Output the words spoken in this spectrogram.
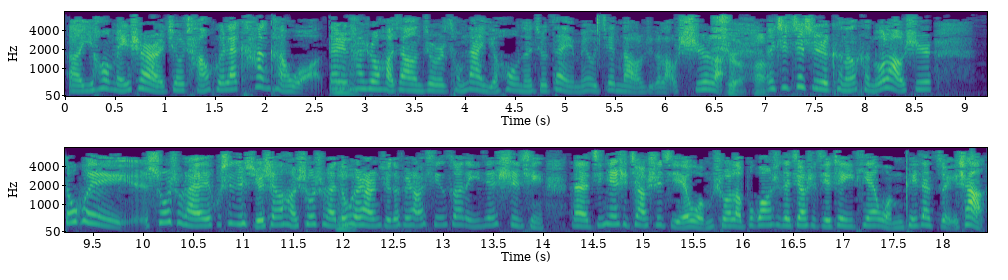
呃，以后没事儿就常回来看看我。但是嗯他说，好像就是从那以后呢，就再也没有见到这个老师了。是啊那这这是可能很多老师都会说出来，甚至学生哈说出来都会让人觉得非常心酸的一件事情。那今天是教师节，我们说了，不光是在教师节这一天，我们可以在嘴上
